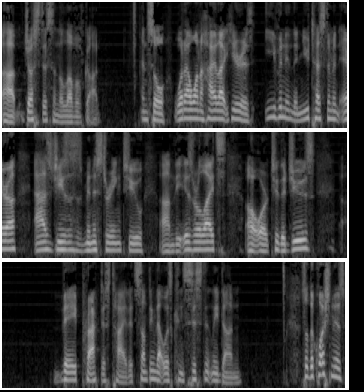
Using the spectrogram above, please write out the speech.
uh, justice and the love of God. And so, what I want to highlight here is even in the New Testament era, as Jesus is ministering to um, the Israelites uh, or to the Jews, they practiced tithe. It's something that was consistently done. So the question is,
